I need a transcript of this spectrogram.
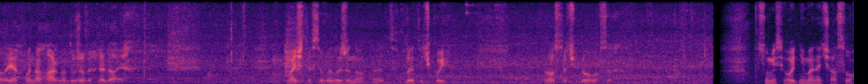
але як вона гарно дуже виглядає. Бачите, все виложено е, плиточкою. Просто чудово все. Сумі сьогодні в мене часу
